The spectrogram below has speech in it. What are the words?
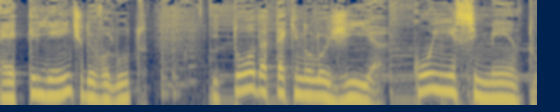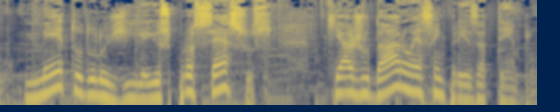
é cliente do Evoluto e toda a tecnologia, conhecimento, metodologia e os processos que ajudaram essa empresa, a Templum,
